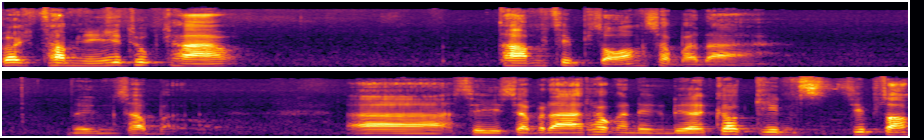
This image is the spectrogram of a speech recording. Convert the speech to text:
ก็ทำอย่างนี้ทุกเช้าทำสิบสองสัปดาห์หนึ่งสัปสี่สัปดาห์เท่ากันหนึ่งเดือน ก็กินสิบสอง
